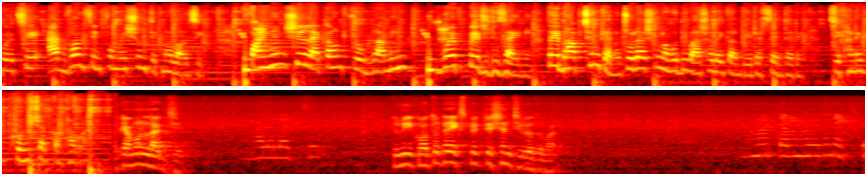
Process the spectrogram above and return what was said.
রয়েছে advance information technology financial account programming web page designing তাই ভাবছেন কেন? চলে আসুন নবদ্বীপ আশালয় কম্পিউটার সেন্টারে যেখানে ভবিষ্যৎ কথা বলে। কেমন লাগছে? ভালো লাগছে। তুমি কতটা এক্সপেকটেশন ছিল তোমার? আমার তেমনভাবে কোনো এক্সপেকটেশন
